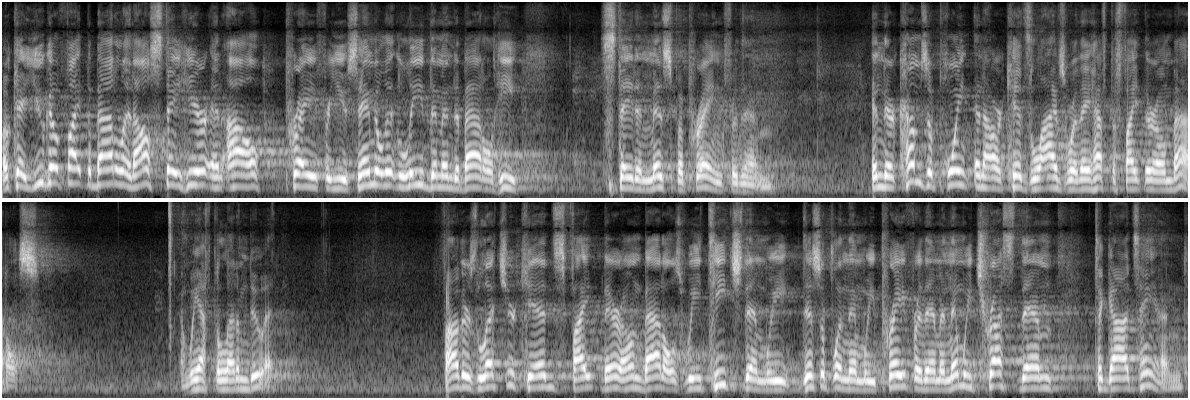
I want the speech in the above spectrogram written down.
Okay, you go fight the battle, and I'll stay here and I'll pray for you. Samuel didn't lead them into battle, he stayed in Mizpah praying for them. And there comes a point in our kids' lives where they have to fight their own battles, and we have to let them do it. Fathers, let your kids fight their own battles. We teach them, we discipline them, we pray for them, and then we trust them to God's hand.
